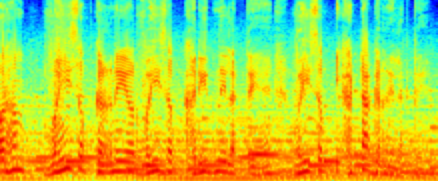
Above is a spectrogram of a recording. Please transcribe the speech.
और हम वही सब करने और वही सब खरीदने लगते हैं, वही सब इकट्ठा करने लगते हैं।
